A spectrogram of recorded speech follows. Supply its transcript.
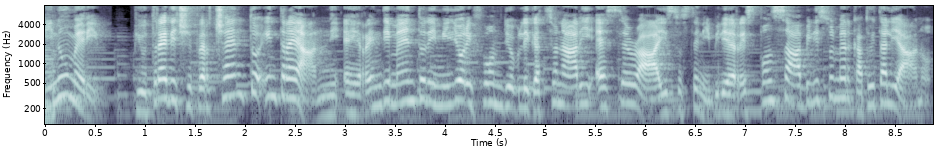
I numeri più 13% in tre anni è il rendimento dei migliori fondi obbligazionari SRI sostenibili e responsabili sul mercato italiano.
